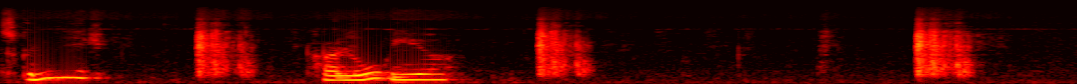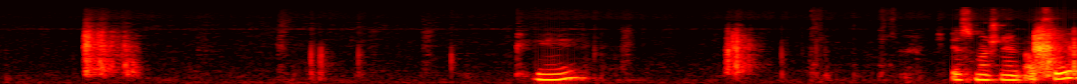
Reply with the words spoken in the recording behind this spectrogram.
Was gönnen die nicht? Hallo hier. Okay. Ich esse mal schnell einen Apfel.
